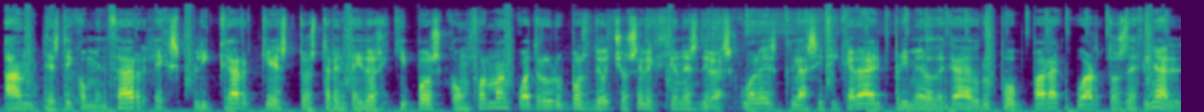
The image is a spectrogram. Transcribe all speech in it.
Antes de comenzar, explicar que estos 32 equipos conforman 4 grupos de 8 selecciones de las cuales clasificará el primero de cada grupo para cuartos de final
